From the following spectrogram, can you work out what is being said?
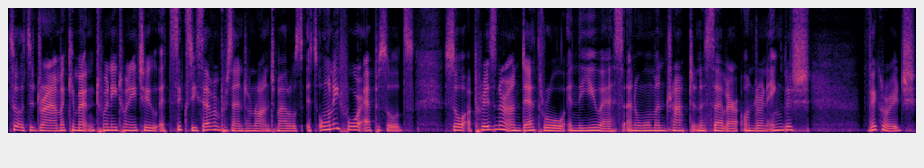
So it's a drama. Came out in 2022. It's 67% on Rotten Tomatoes. It's only four episodes. So a prisoner on death row in the US and a woman trapped in a cellar under an English vicarage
